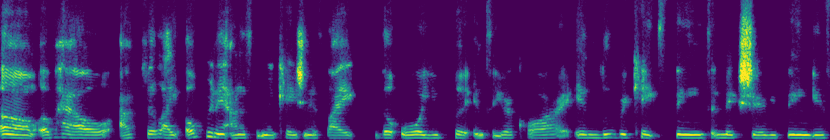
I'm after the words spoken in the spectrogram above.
um, of how I feel like open and honest communication is like the oil you put into your car. It lubricates things to make sure everything is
